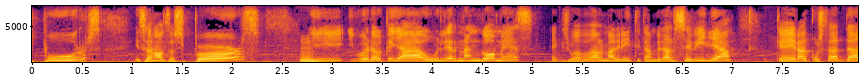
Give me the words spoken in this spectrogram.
Spurs i són els Spurs. Mm. i, i veureu que hi ha Willy Hernán Gómez, exjugador del Madrid i també del Sevilla, que era al costat de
